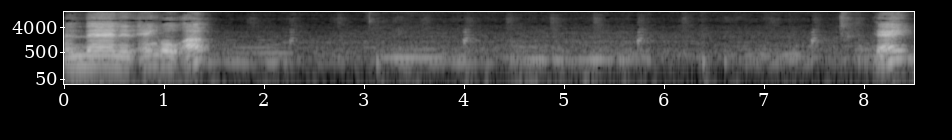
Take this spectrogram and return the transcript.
and then an angle up. Okay,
